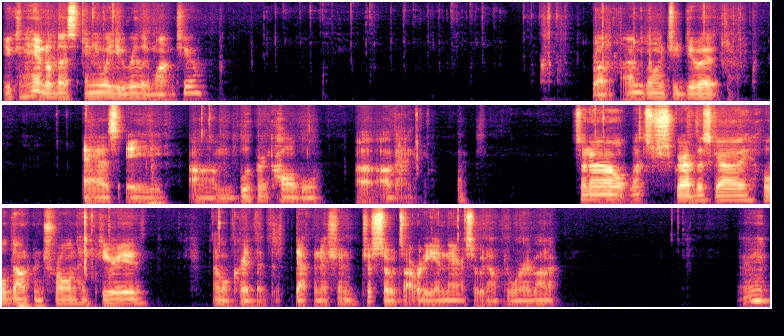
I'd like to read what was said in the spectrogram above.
you can handle this any way you really want to. But I'm going to do it as a um, blueprint callable uh, event. So now let's just grab this guy, hold down control and hit period, and we'll create the definition just so it's already in there so we don't have to worry about it. All right.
